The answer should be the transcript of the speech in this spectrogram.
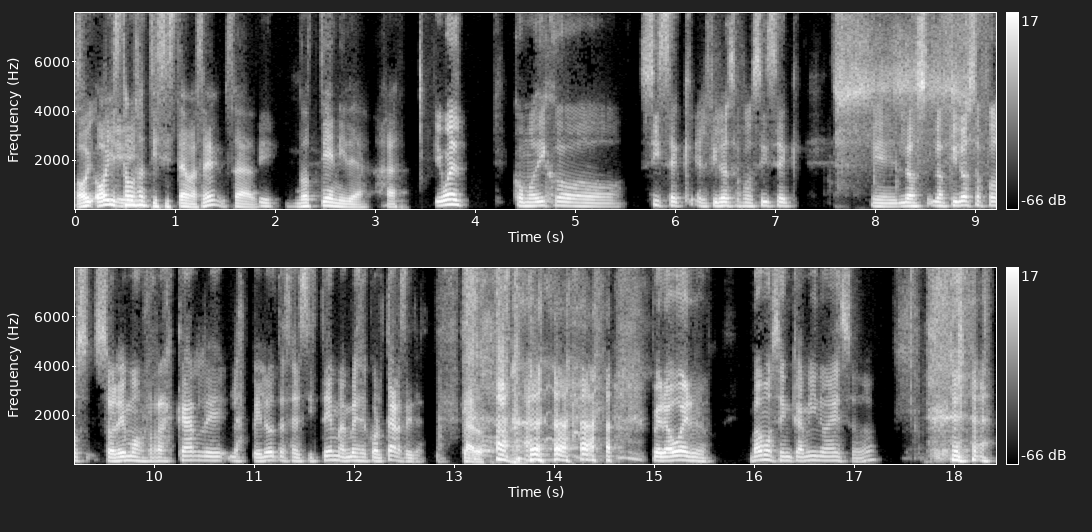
Hoy, hoy estamos antisistemas, ¿eh? O sea, Sí. no tienen idea. Ajá. Igual, como dijo Sisek, el filósofo Sisek, eh, los, los filósofos solemos rascarle las pelotas al sistema en vez de cortárselas. Claro. Pero bueno, vamos en camino a eso, ¿no?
